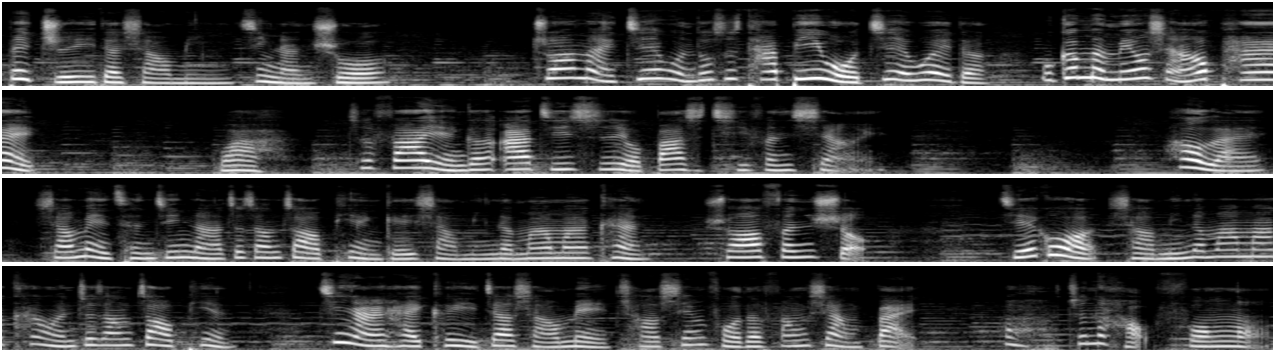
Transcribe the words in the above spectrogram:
被质疑的小明竟然说：“抓奶接吻都是他逼我借位的，我根本没有想要拍。”哇！这发言跟阿基师有八十七分像哎。后来，小美曾经拿这张照片给小明的妈妈看，说要分手。结果，小明的妈妈看完这张照片，竟然还可以叫小美朝仙佛的方向拜。哦，真的好疯哦！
